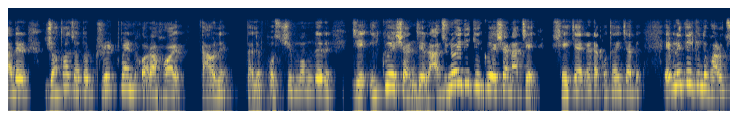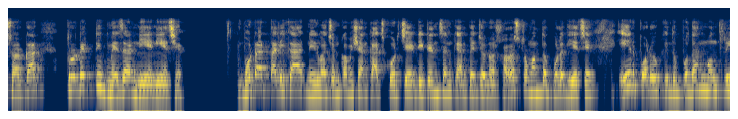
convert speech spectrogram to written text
তাদের যথাযথ ট্রিটমেন্ট করা হয়, তাহলে তাহলে পশ্চিমবঙ্গের যে ইকুয়েশন যে রাজনৈতিক ইকুয়েশন আছে, সেই জায়গাটা কোথায় যাবে? এমনিতেই কিন্তু ভারত সরকার প্রোটেক্টিভ মেজার নিয়ে নিয়েছে। ভোটার তালিকা, নির্বাচন কমিশন কাজ করছে ডিটেনশন ক্যাম্পের জন্য স্বরাষ্ট্র মন্ত্রক বলে দিয়েছে। এরপরেও কিন্তু প্রধানমন্ত্রী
